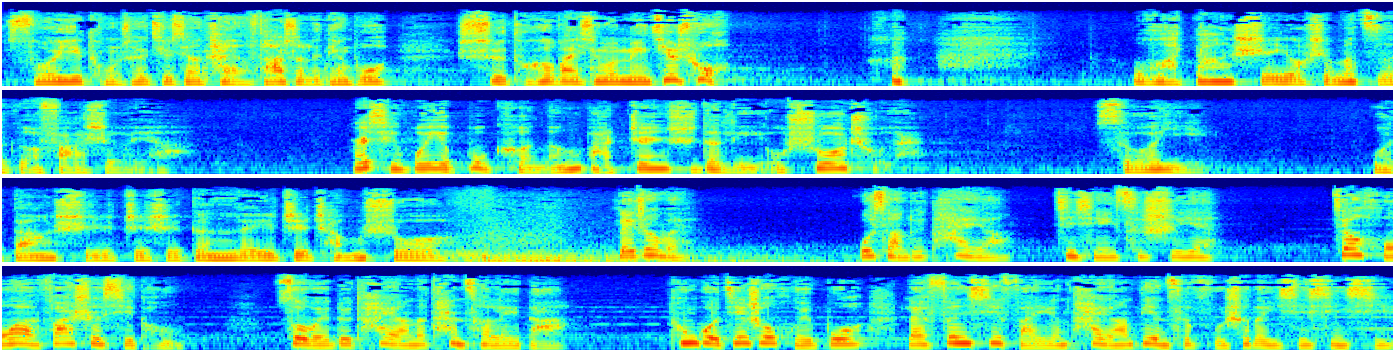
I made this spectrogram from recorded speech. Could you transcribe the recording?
所以，统帅就向太阳发射了电波，试图和外星文明接触。哼，我当时有什么资格发射呀？而且我也不可能把真实的理由说出来。所以，我当时只是跟雷志成说：“雷政委，我想对太阳进行一次试验，将红岸发射系统作为对太阳的探测雷达，通过接收回波来分析反映太阳电磁辐射的一些信息。”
